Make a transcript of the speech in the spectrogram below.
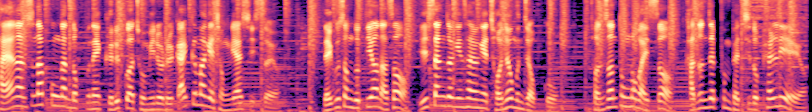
다양한 수납 공간 덕분에 그릇과 조미료를 깔끔하게 정리할 수 있어요. 내구성도 뛰어나서 일상적인 사용에 전혀 문제 없고 전선 통로가 있어 가전제품 배치도 편리해요.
